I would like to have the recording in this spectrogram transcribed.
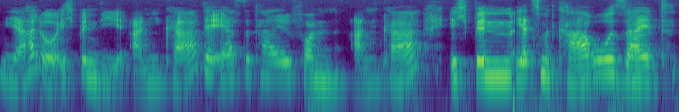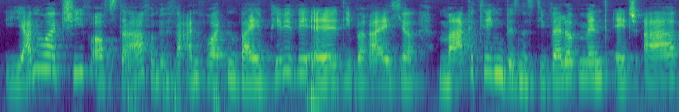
Ja, hallo, ich bin die Annika, der erste Teil von Anka. Ich bin jetzt mit Caro seit Januar Chief of Staff und wir verantworten bei PWWL die Bereiche Marketing, Business Development, HR,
